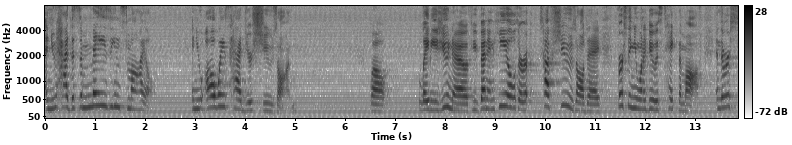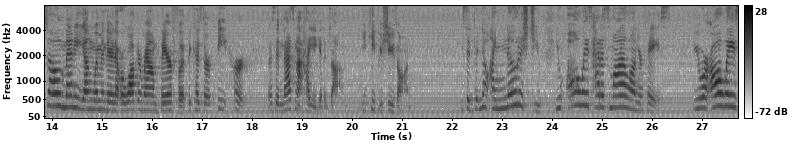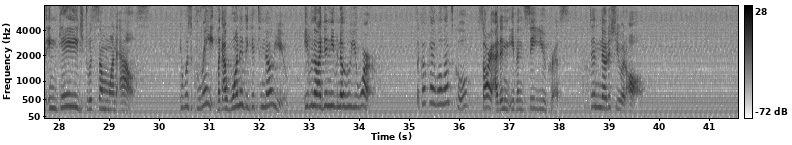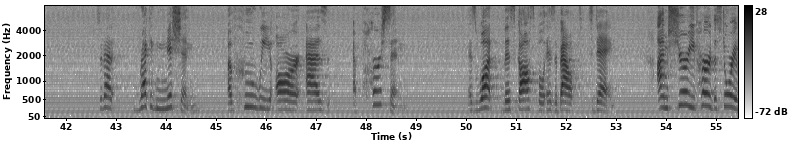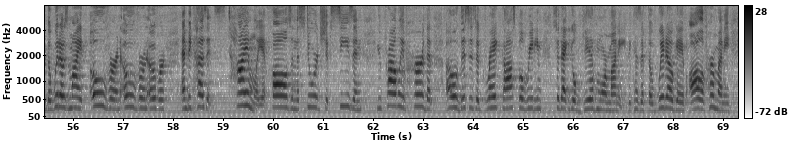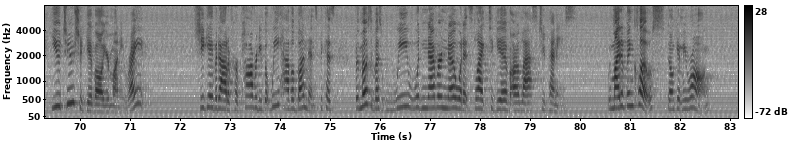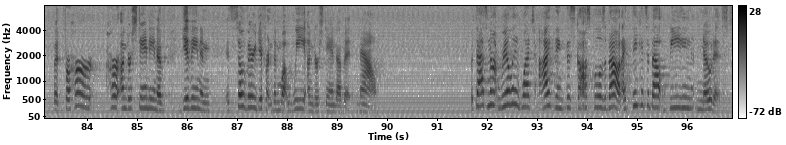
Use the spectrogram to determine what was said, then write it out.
and you had this amazing smile, and you always had your shoes on. Well, ladies, you know if you've been in heels or tough shoes all day, first thing you want to do is take them off. And there were so many young women there that were walking around barefoot because their feet hurt. I said, That's not how you get a job. You keep your shoes on. He said, But no, I noticed you. You always had a smile on your face. You were always engaged with someone else. It was great. Like, I wanted to get to know you, even though I didn't even know who you were. It's like, okay, well, that's cool. Sorry, I didn't even see you, Chris. Didn't notice you at all. So, that recognition of who we are as a person is what this gospel is about today. I'm sure you've heard the story of the widow's mite over and over and over, and because it's timely, it falls in the stewardship season, you probably have heard that, oh, this is a great gospel reading so that you'll give more money. Because if the widow gave all of her money, you too should give all your money, right? She gave it out of her poverty, but we have abundance because for most of us, we would never know what it's like to give our last two pennies. We might have been close, don't get me wrong, but for her, her understanding of giving and is so very different than what we understand of it now. But that's not really what I think this gospel is about. I think it's about being noticed.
